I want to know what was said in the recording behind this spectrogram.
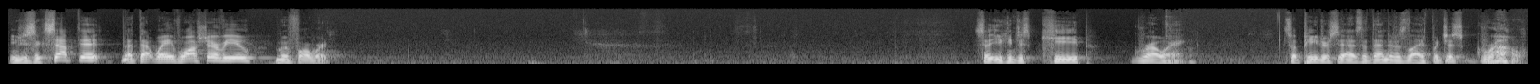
You just accept it, let that wave wash over you, move forward. So that you can just keep growing. So Peter says at the end of his life, but just grow.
